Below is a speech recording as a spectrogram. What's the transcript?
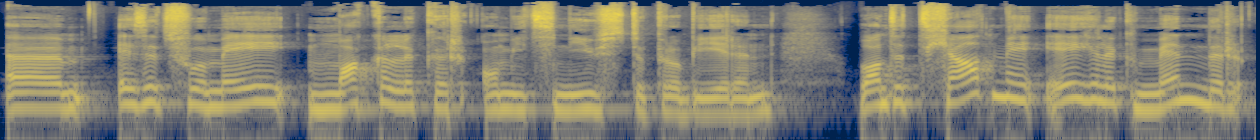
uh, is het voor mij makkelijker om iets nieuws te proberen. Want het gaat mij eigenlijk minder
